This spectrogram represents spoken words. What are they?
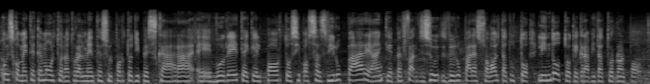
Voi scommettete molto naturalmente sul porto di Pescara e volete che il porto si possa sviluppare anche per far sviluppare a sua volta tutto l'indotto che gravita attorno al porto?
